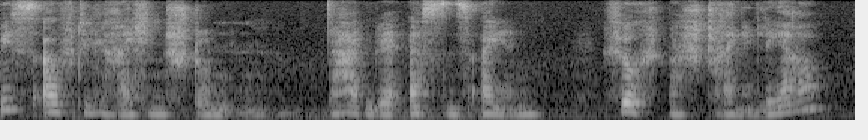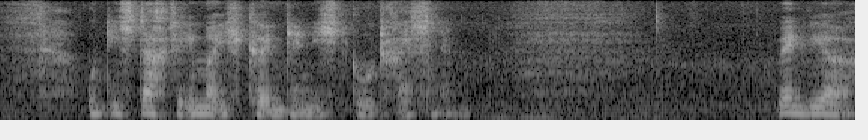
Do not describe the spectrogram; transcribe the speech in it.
Bis auf die Rechenstunden. Da hatten wir erstens einen furchtbar strengen Lehrer und ich dachte immer, ich könnte nicht gut rechnen. Wenn wir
